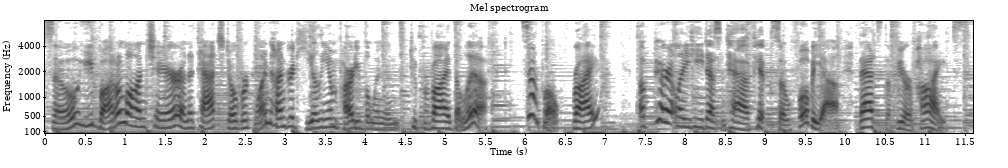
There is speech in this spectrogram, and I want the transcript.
So he bought a lawn chair and attached over 100 helium party balloons to provide the lift. Simple, right? Apparently, he doesn't have hypsophobia. That's the fear of heights.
